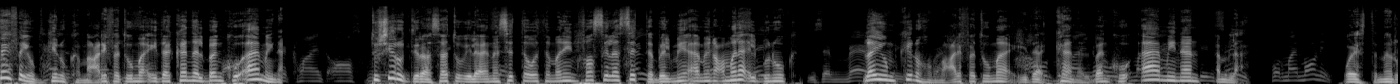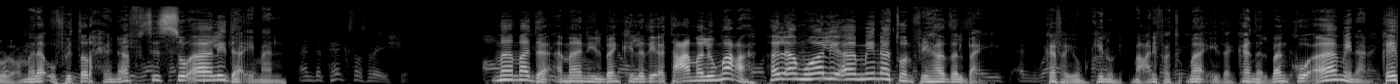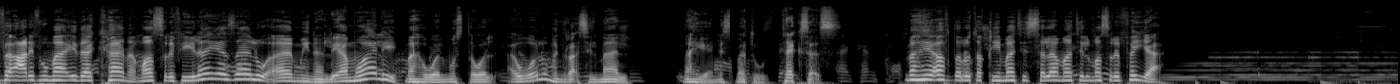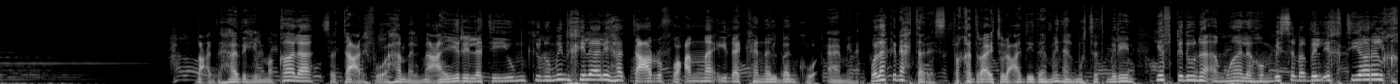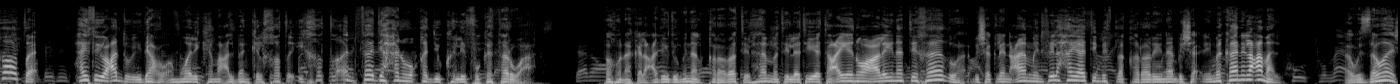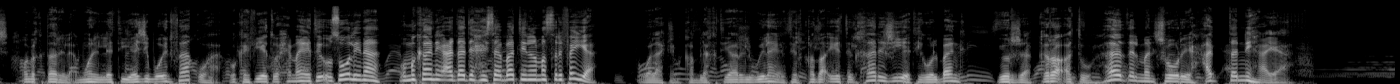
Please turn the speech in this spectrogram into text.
كيف يمكنك معرفة ما إذا كان البنك آمنا؟ تشير الدراسات إلى أن 86.6% من عملاء البنوك لا يمكنهم معرفة ما إذا كان البنك آمنا أم لا ويستمر العملاء في طرح نفس السؤال دائما ما مدى أمان البنك الذي أتعامل معه؟ هل أموالي آمنة في هذا البنك؟ كيف يمكنني معرفة ما إذا كان البنك آمنا؟ كيف أعرف ما إذا كان مصرفي لا يزال آمنا لأموالي؟ ما هو المستوى الأول من رأس المال؟ ما هي نسبة تكساس؟ ما هي أفضل تقييمات السلامة المصرفية؟ بعد هذه المقالة ستعرف أهم المعايير التي يمكن من خلالها التعرف عما إذا كان البنك آمنا. ولكن احترس فقد رأيت العديد من المستثمرين يفقدون أموالهم بسبب الاختيار الخاطئ حيث يعد إيداع أموالك مع البنك الخاطئ خطأ فادحا وقد يكلفك ثروة. فهناك العديد من القرارات الهامة التي يتعين علينا اتخاذها بشكل عام في الحياة مثل قرارنا بشأن مكان العمل أو الزواج ومقدار الأموال التي يجب إنفاقها وكيفية حماية أصولنا ومكان إعداد حساباتنا المصرفية ولكن قبل اختيار الولاية القضائية الخارجية والبنك يرجى قراءة هذا المنشور حتى النهاية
